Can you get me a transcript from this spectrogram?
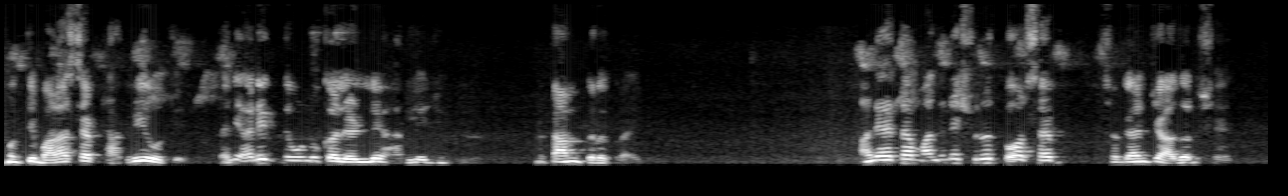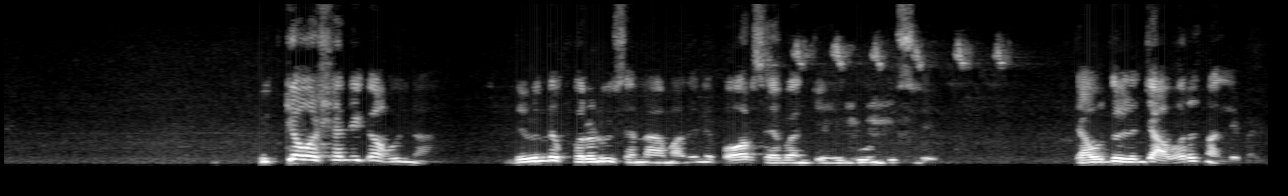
मग ते बाळासाहेब ठाकरे होते. त्यांनी अनेक निवडणुका लढले हारले जिंकले. काम करत राहिले. आणि आता माननीय शरद पवार साहेब सगळ्यांचे आदर्श आहेत. इतक्या वर्षांनी का होईना देवेंद्र फडणवीस यांना माननीय पवार साहेबांचे हे गुण दिसले. त्याबद्दल त्यांचे आभारच मानले पाहिजे.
